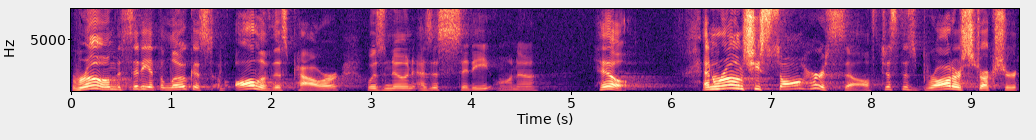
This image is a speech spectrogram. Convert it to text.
Rome, the city at the locus of all of this power, was known as a city on a hill. And Rome, she saw herself, just this broader structure,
